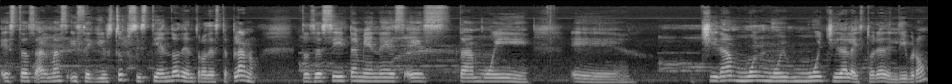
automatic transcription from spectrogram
estas almas y seguir subsistiendo dentro de este plano. Entonces sí, también es, está muy eh, chida, muy, muy, muy chida la historia del libro.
